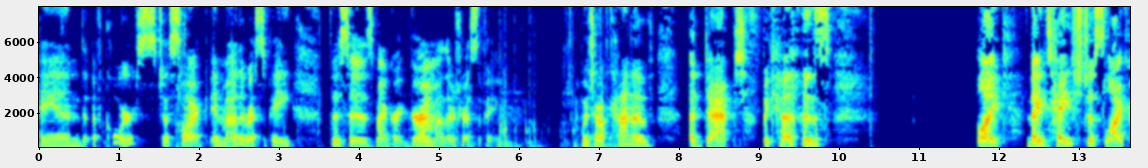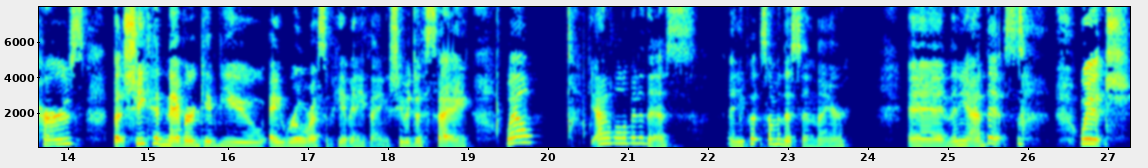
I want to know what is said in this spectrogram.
And of course, just like in my other recipe, this is my great grandmother's recipe, which I've kind of adapt because like they taste just like hers, but she could never give you a real recipe of anything. She would just say, well, you add a little bit of this and you put some of this in there and then you add this, which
